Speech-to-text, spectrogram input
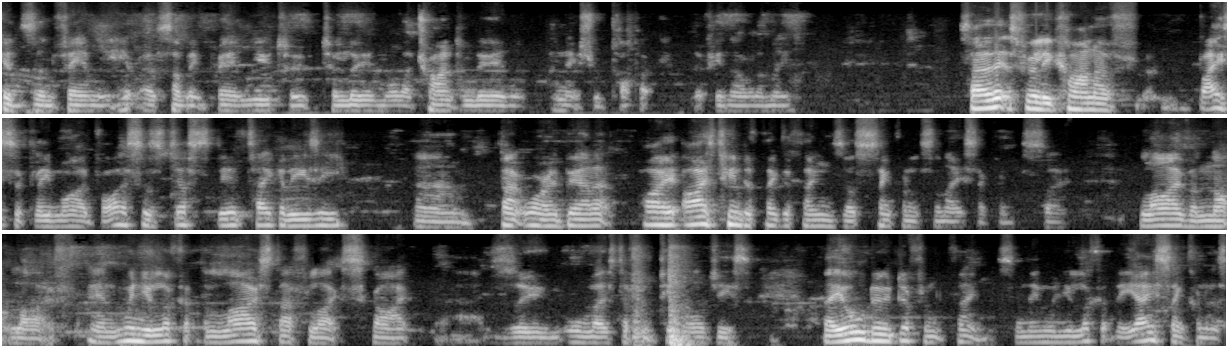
kids and family something brand new to, to learn while they're trying to learn an actual topic, if you know what I mean. So that's really kind of basically my advice is just yeah, take it easy. Um, don't worry about it. I, I tend to think of things as synchronous and asynchronous. So live and not live. And when you look at the live stuff like Skype, uh, Zoom, all those different technologies, they all do different things. And then when you look at the asynchronous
